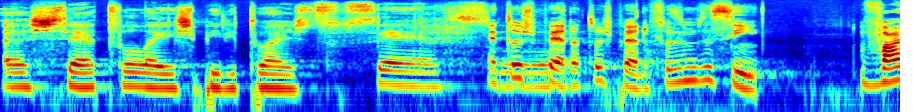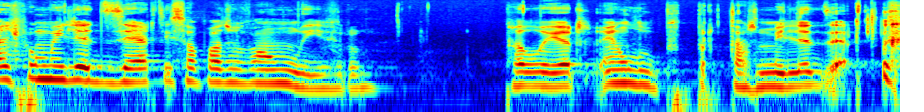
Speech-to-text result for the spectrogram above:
As Sete Leis Espirituais de Sucesso. Então espera, então espera, fazemos assim. Vais para uma ilha deserta e só podes levar um livro para ler em loop, porque estás numa ilha deserta.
